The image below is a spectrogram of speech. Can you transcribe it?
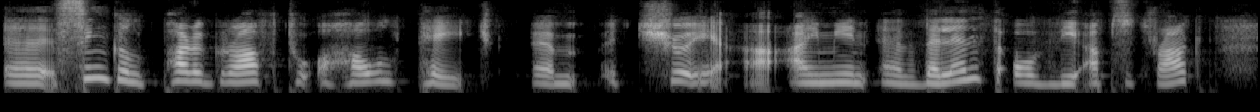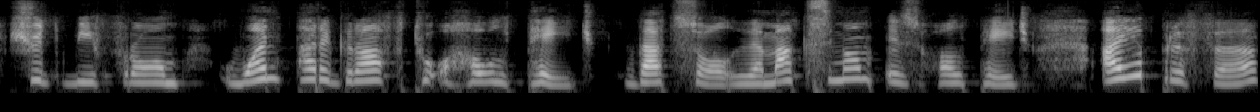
A single paragraph to a whole page. Um, should, I mean uh, the length of the abstract should be from one paragraph to a whole page. That's all. The maximum is whole page. I prefer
